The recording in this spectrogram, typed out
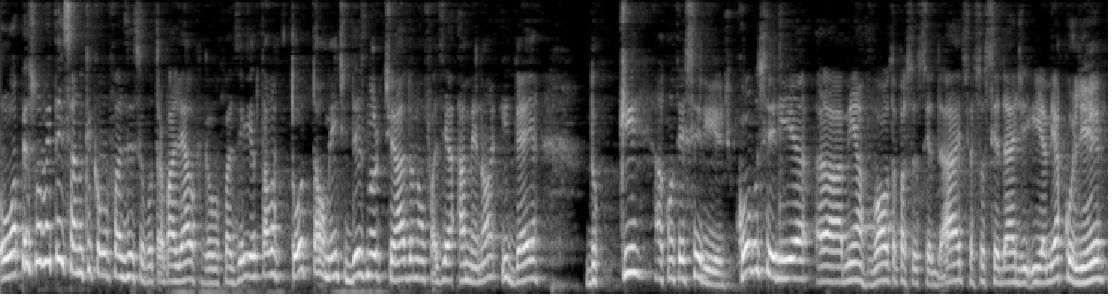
Ou, a pessoa vai pensar no que, que, eu vou fazer, se eu vou trabalhar, o que, que eu vou fazer. E eu estava totalmente desnorteado, não fazia a menor ideia do que aconteceria, de como seria a minha volta para a sociedade, se a sociedade ia me acolher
